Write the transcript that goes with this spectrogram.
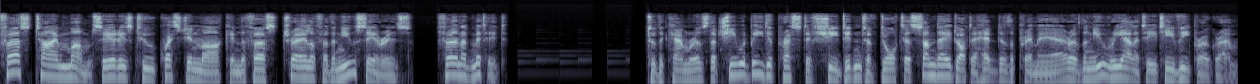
First Time Mum Series 2 question mark In the first trailer for the new series, Ferne admitted to the cameras that she would be depressed if she didn't have daughter Sunday. Ahead of the premiere of the new reality TV program,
